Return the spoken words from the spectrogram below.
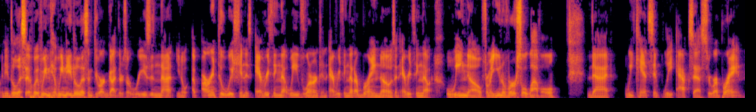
We need to listen. We we need to listen to our gut. There's a reason that, you know, our intuition is everything that we've learned and everything that our brain knows and everything that we know from a universal level that we can't simply access through our brain.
